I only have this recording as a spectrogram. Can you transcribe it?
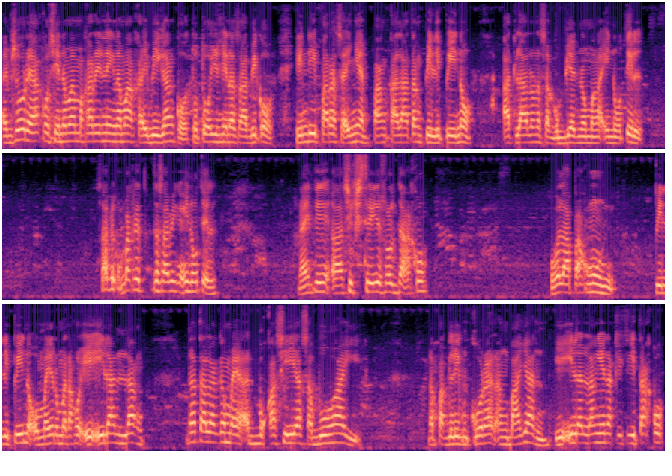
I'm sorry ha, kung sino man makarinig ng mga kaibigan ko, totoo yung sinasabi ko. Hindi para sa inyo, yan, pangkalatang Pilipino at lalo na sa gobyerno ng mga inutil. Sabi ko, bakit nasabi ko inutil? 19, ah, 63 years old na ako. Wala pa akong Pilipino o mayroon man ako iilan lang na talagang may advokasya sa buhay na paglingkuran ang bayan. Iilan lang yung nakikita ko.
